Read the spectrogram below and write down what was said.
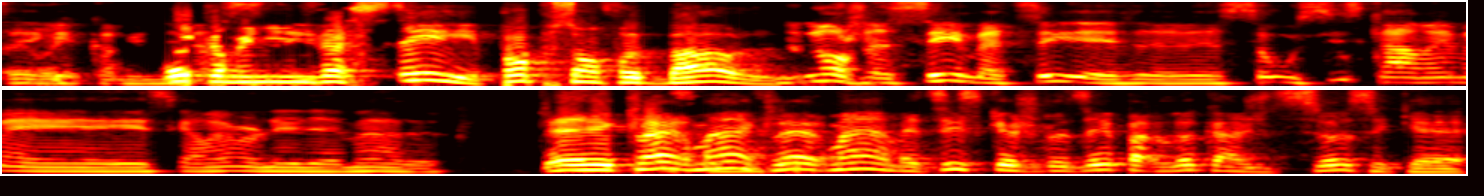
Ben oui. Comme, une oui, comme une université, pas pour son football. Non, je sais, mais euh, ça aussi, c'est quand, même un, quand même un élément. Là. Eh, clairement, clairement. Mais tu sais, ce que je veux dire par là quand je dis ça, c'est que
